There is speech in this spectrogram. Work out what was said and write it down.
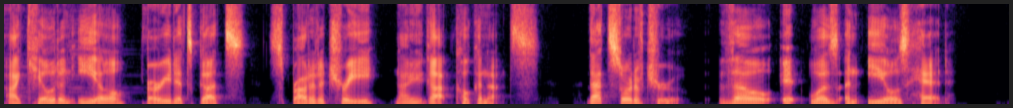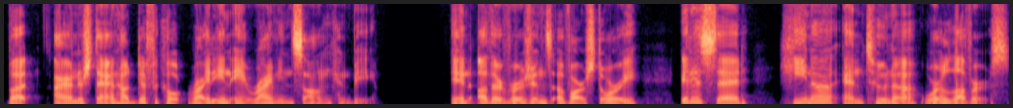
I killed an eel, buried its guts, sprouted a tree, now you got coconuts. That's sort of true, though it was an eel's head but I understand how difficult writing a rhyming song can be. In other versions of our story, it is said Hina and Tuna were lovers,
